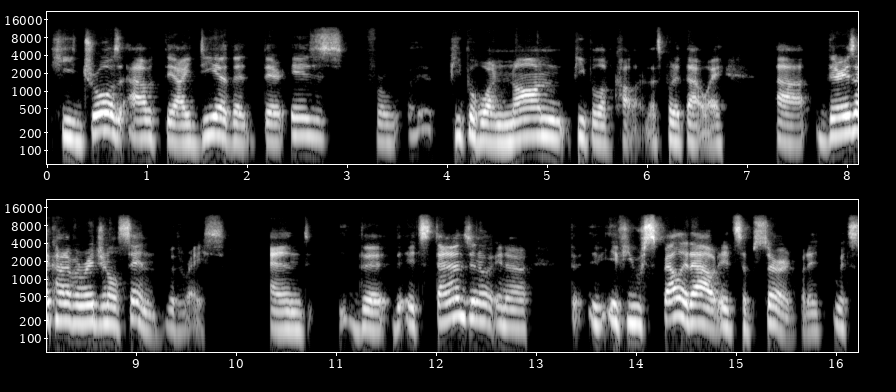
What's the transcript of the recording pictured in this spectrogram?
he draws out the idea that there is for people who are non people of color let's put it that way uh, there is a kind of original sin with race and the, the it stands in a in a if you spell it out it's absurd but it, it's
